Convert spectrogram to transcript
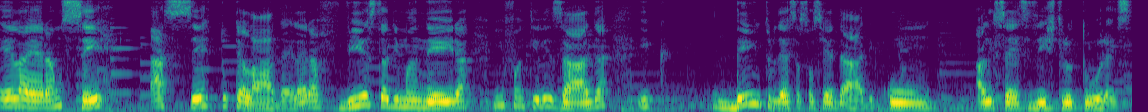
ela era um ser a ser tutelada, ela era vista de maneira infantilizada e dentro dessa sociedade com alicerces e estruturas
